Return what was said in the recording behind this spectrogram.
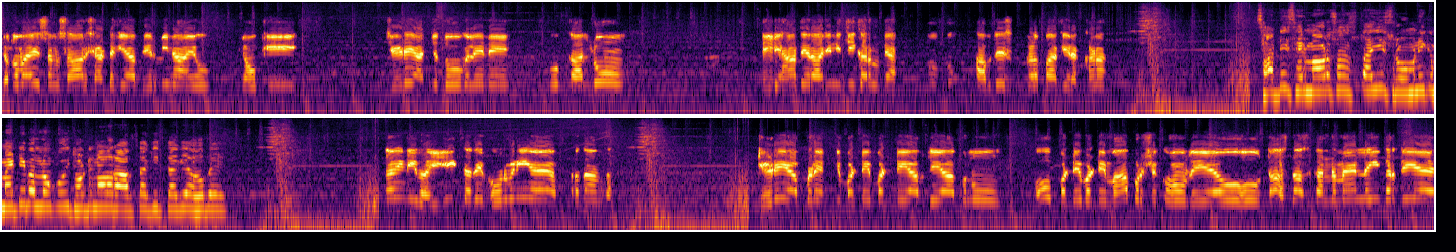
ਜਦੋਂ ਮੈਂ ਇਹ ਸੰਸਾਰ ਛੱਡ ਗਿਆ ਫਿਰ ਵੀ ਨਾ ਆਇਓ ਕਿਉਂਕਿ ਜਿਹੜੇ ਅੱਜ ਦੋਗਲੇ ਨੇ ਉਹ ਕੱਲ ਨੂੰ ਦੇਹਾਂ ਤੇ ਰਾਜਨੀਤੀ ਕਰਨ ਗਿਆ ਆਪਦੇ ਸੰਕਲ ਪਾ ਕੇ ਰੱਖਣਾ। ਸਾਡੀ ਸਿਰਮੌਰ ਸੰਸਥਾ ਜੀ ਸ਼੍ਰੋਮਣੀ ਕਮੇਟੀ ਵੱਲੋਂ ਕੋਈ ਤੁਹਾਡੇ ਨਾਲ ਰਾਬਤਾ ਕੀਤਾ ਗਿਆ ਹੋਵੇ? ਨਹੀਂ ਨਹੀਂ ਭਾਈ ਜੀ ਕਦੇ ਫੋਨ ਵੀ ਨਹੀਂ ਆਇਆ ਪ੍ਰਧਾਨ ਦਾ। ਜਿਹੜੇ ਆਪਣੇ ਵੱਡੇ ਵੱਡੇ ਆਪਦੇ ਆਪ ਨੂੰ ਉਹ ਵੱਡੇ ਵੱਡੇ ਮਹਾਂਪੁਰਸ਼ ਕਹਾਉਂਦੇ ਆ ਉਹ 10 10 ਗਨਮੈਨ ਲਈ ਫਿਰਦੇ ਆ।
